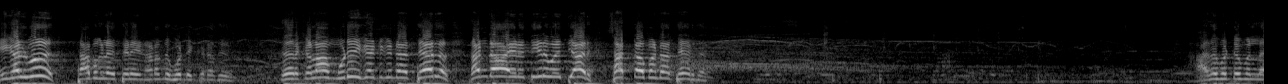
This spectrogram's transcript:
நிகழ்வு தமிழகத்திலே நடந்து கொண்டிருக்கிறது. இதற்கெல்லாம் முடிவு கேட்டுக்கின்ற தேர்தல் இரண்டாயிரத்தி இருபத்தி ஆறு சட்டமன்ற தேர்தல். அது மட்டும் இல்ல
